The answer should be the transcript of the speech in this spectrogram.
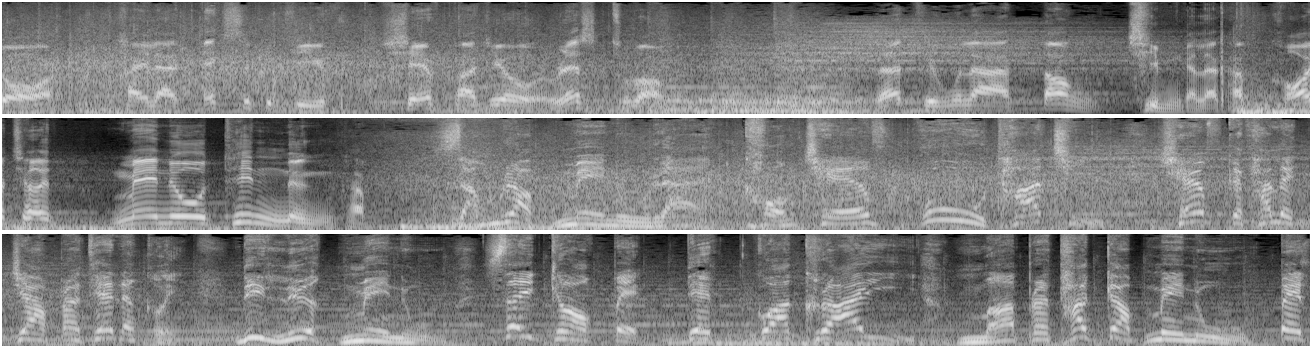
d o r Thailand Executive Chef Patio Restaurant และถึงเวลาต้องชิมกันแล้วครับ ขอเชิญเมนูที่หนึ่งครับ สำหรับเมนูแรกของเชฟผู้ท้าชิงเชฟกระทะเหล็กจากประเทศอังกฤษได้เลือกเมนู ไส้กรอกเป็ดเด็ดกว่าใคร มาประทะกับเมนูเป็ด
